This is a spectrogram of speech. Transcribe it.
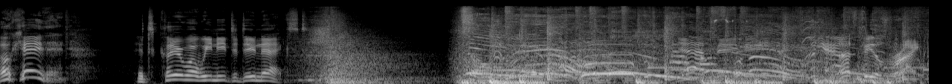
Okay, then. It's clear what we need to do next. Feels right.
